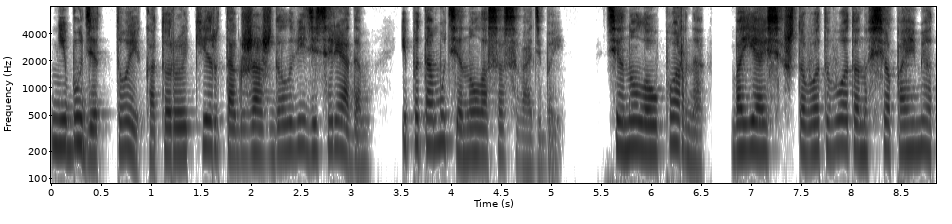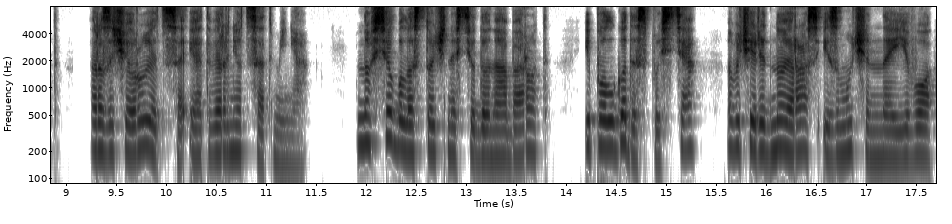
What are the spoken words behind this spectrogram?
не будет той, которую Кир так жаждал видеть рядом, и потому тянула со свадьбой. Тянула упорно, боясь, что вот-вот он все поймет, разочаруется и отвернется от меня. Но все было с точностью до наоборот, и полгода спустя, в очередной раз измученная его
